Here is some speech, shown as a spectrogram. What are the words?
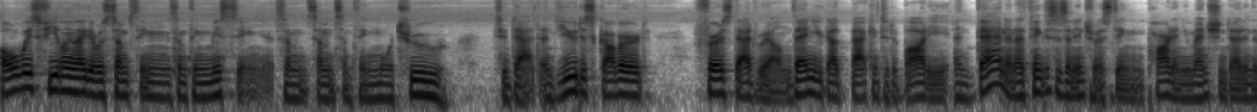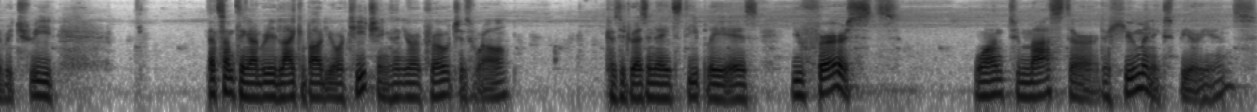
always feeling like there was something, something missing, some, some, something more true to that. And you discovered first that realm, then you got back into the body, and then, and I think this is an interesting part, and you mentioned that in the retreat. That's something I really like about your teachings and your approach as well because it resonates deeply is you first want to master the human experience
